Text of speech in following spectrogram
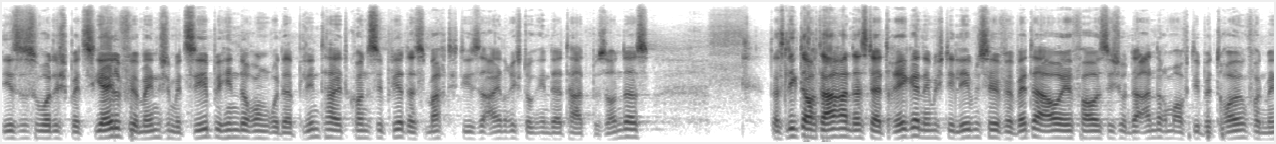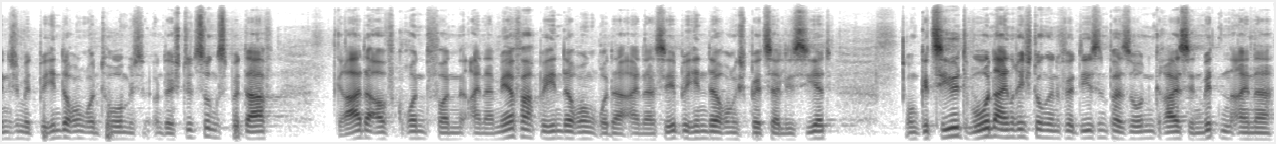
Dieses wurde speziell für Menschen mit Sehbehinderung oder Blindheit konzipiert. Das macht diese Einrichtung in der Tat besonders. Das liegt auch daran, dass der Träger, nämlich die Lebenshilfe Wetterau e.V., sich unter anderem auf die Betreuung von Menschen mit Behinderung und hohem Unterstützungsbedarf gerade aufgrund von einer Mehrfachbehinderung oder einer Sehbehinderung spezialisiert und gezielt Wohneinrichtungen für diesen Personenkreis inmitten einer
